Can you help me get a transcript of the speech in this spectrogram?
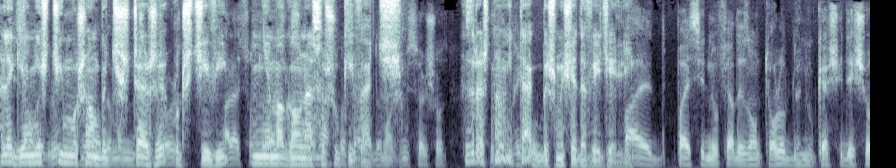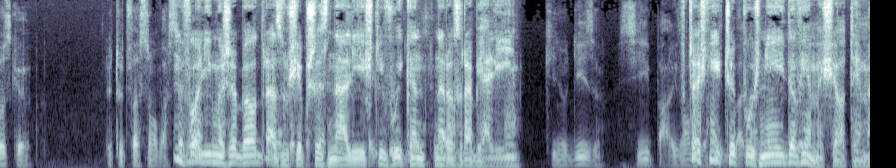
Legioniści muszą być szczerzy, uczciwi, nie mogą nas oszukiwać. Zresztą i tak byśmy się dowiedzieli. Wolimy, żeby od razu się przyznali, jeśli w weekend narozrabiali. Wcześniej czy później dowiemy się o tym.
